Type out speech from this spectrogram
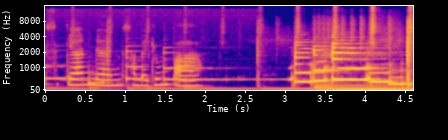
sekian dan sampai jumpa. thank you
